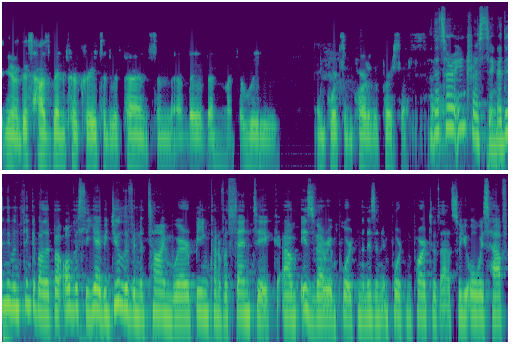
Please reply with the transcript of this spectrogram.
you know this has been co-created with parents and and they've been like a really important part of the process. That's very interesting. I didn't even think about it, but obviously, yeah, we do live in a time where being kind of authentic um, is very important and is an important part of that. So you always have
